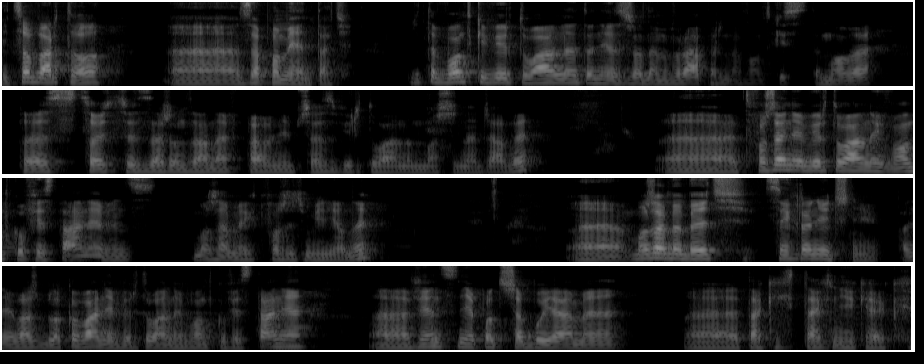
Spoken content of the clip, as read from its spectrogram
I co warto e, zapamiętać? Że te wątki wirtualne to nie jest żaden wrapper na wątki systemowe, to jest coś, co jest zarządzane w pełni przez wirtualną maszynę Java. E, tworzenie wirtualnych wątków jest tanie, więc możemy ich tworzyć miliony. E, Możemy być synchroniczni, ponieważ blokowanie wirtualnych wątków jest tanie, e, więc nie potrzebujemy e, takich technik jak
